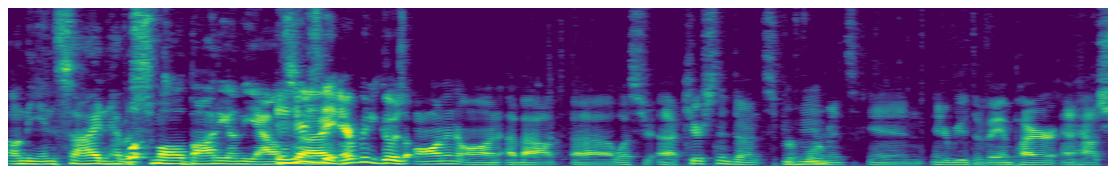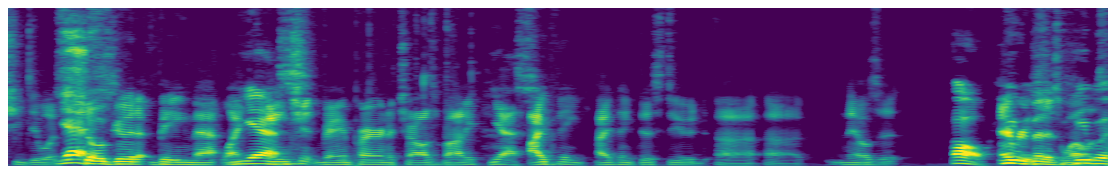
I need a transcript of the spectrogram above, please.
on the inside and have a small body on the outside? And here's the thing, everybody goes on and on about uh, what's her, uh, Kirsten Dunst's Mm-hmm. performance in Interview with the Vampire and how she was Yes. so good at being that like Yes. ancient vampire in a child's body. Yes. I think I think this dude uh, uh, nails it. oh, he every was, bit as well He as was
